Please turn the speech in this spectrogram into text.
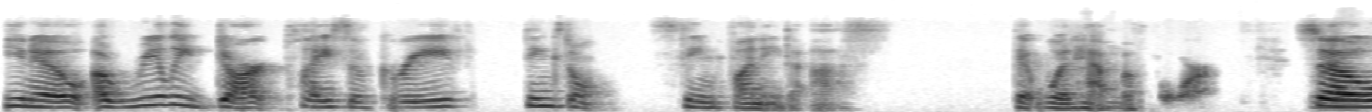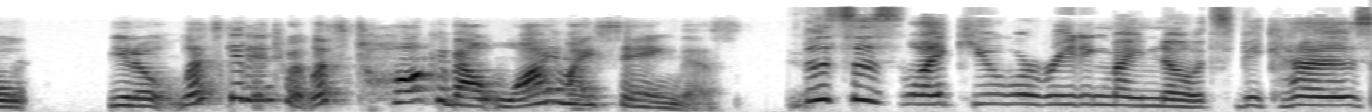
you know a really dark place of grief things don't seem funny to us that would have mm-hmm. before so right. you know let's get into it let's talk about why am i saying this this is like you were reading my notes because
